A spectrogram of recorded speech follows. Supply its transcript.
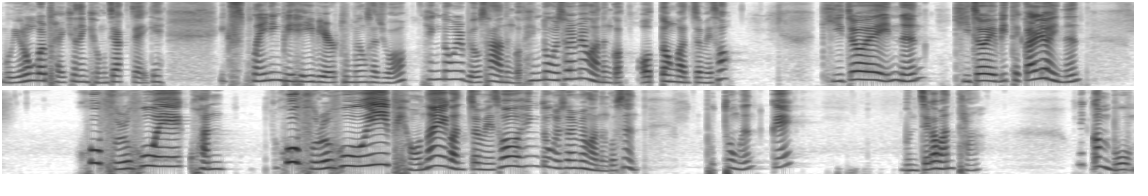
뭐 이런 걸 밝혀낸 경제학자에게 explaining behavior 동명사 주어 행동을 묘사하는 것, 행동을 설명하는 것 어떤 관점에서 기저에 있는 기저의 밑에 깔려 있는 호불호의 관 호불호의 변화의 관점에서 행동을 설명하는 것은 보통은 꽤 문제가 많다. 그러니까 뭐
